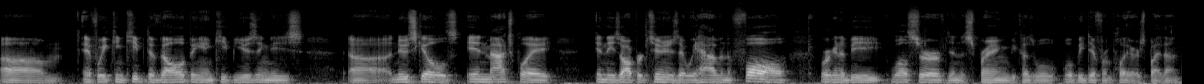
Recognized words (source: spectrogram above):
um, if we can keep developing and keep using these uh, new skills in match play in these opportunities that we have in the fall, we're going to be well served in the spring because we'll we'll be different players by then.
